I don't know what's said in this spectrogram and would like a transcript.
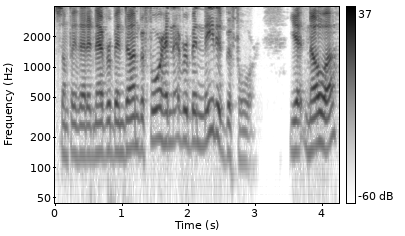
something that had never been done before, had never been needed before. Yet Noah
